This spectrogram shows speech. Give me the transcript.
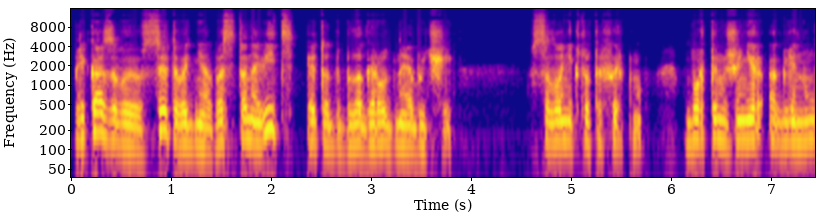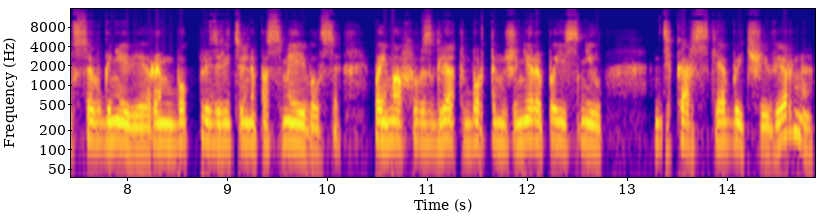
Приказываю с этого дня восстановить этот благородный обычай». В салоне кто-то фыркнул. Борт-инженер оглянулся в гневе. Рэмбок презрительно посмеивался. Поймав взгляд борт-инженера, пояснил. «Дикарский обычай, верно?»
